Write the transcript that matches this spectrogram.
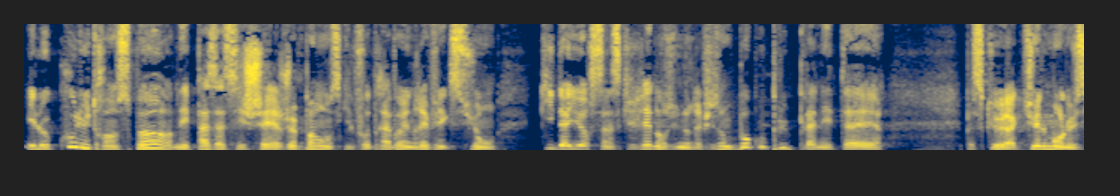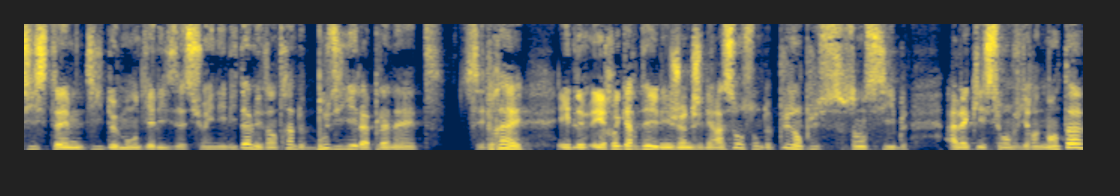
et le coût du transport n'est pas assez cher. Je pense qu'il faudrait avoir une réflexion qui d'ailleurs s'inscrirait dans une réflexion beaucoup plus planétaire parce que actuellement, le système dit de mondialisation inévitable est en train de bousiller la planète. C'est vrai. Et, et, regardez, les jeunes générations sont de plus en plus sensibles à la question environnementale.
